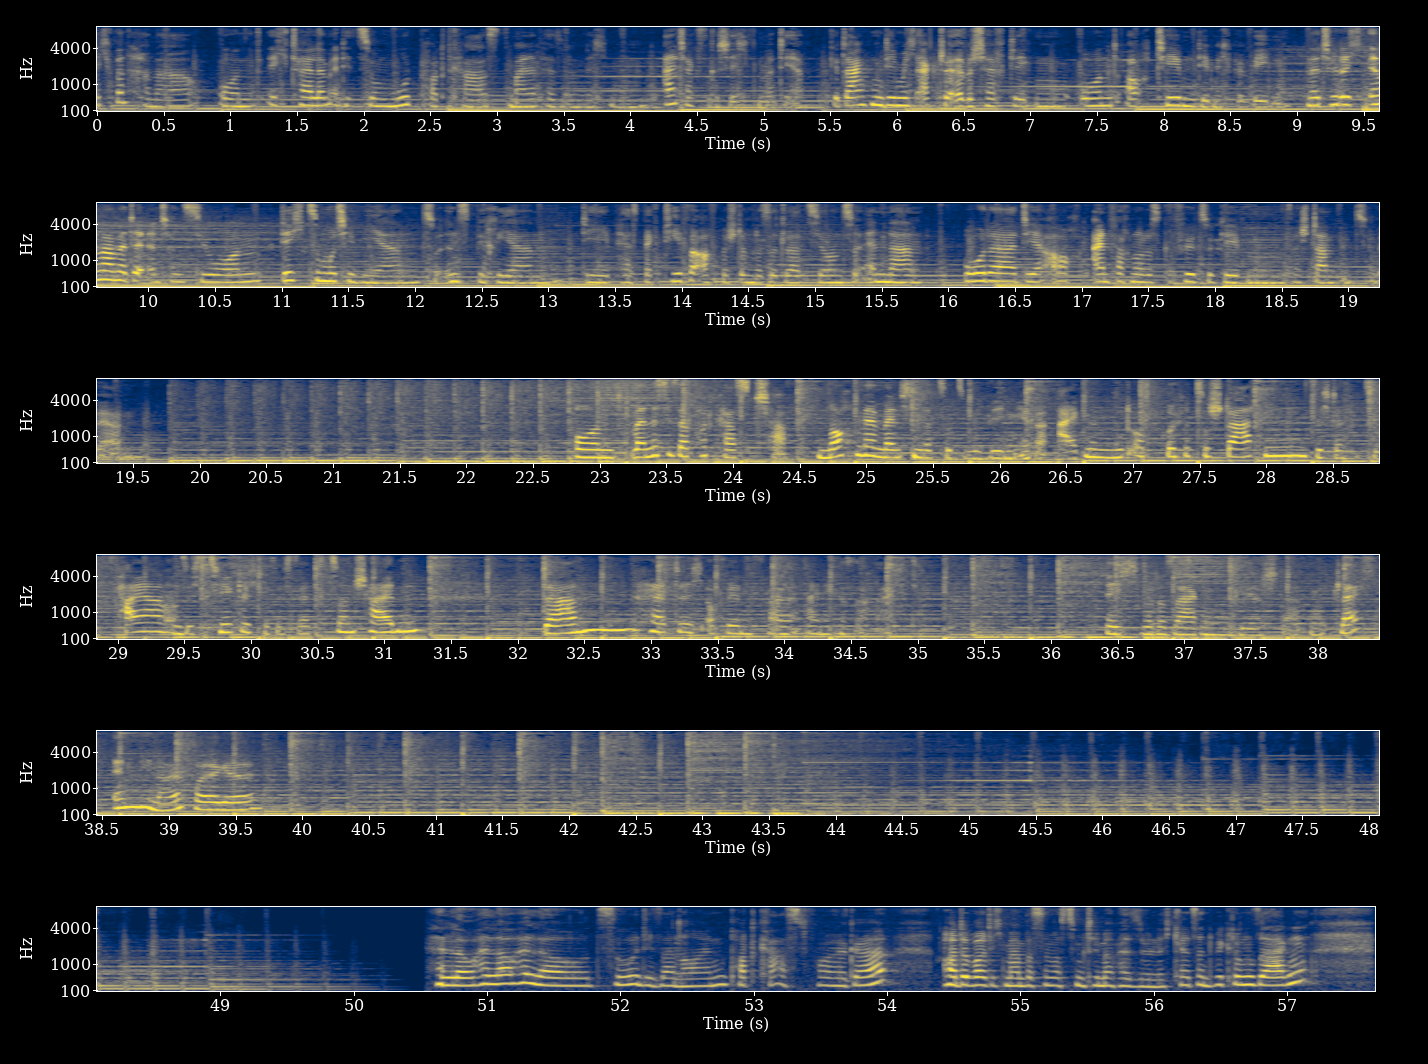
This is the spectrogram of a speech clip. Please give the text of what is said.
ich bin Hanna und ich teile im Edition Mood Podcast meine persönlichen Alltagsgeschichten mit dir. Gedanken, die mich aktuell beschäftigen und auch Themen, die mich bewegen. Natürlich immer mit der Intention, dich zu motivieren, zu inspirieren, die Perspektive auf bestimmte Situationen zu ändern oder dir auch einfach nur das Gefühl zu geben, verstanden zu werden. Und wenn es dieser Podcast schafft, noch mehr Menschen dazu zu bewegen, ihre eigenen Mutausbrüche zu starten, sich dafür zu feiern und sich täglich für sich selbst zu entscheiden, dann hätte ich auf jeden Fall einiges erreicht. Ich würde sagen, wir starten gleich in die neue Folge. Hello, hello, hello zu dieser neuen Podcast-Folge. Heute wollte ich mal ein bisschen was zum Thema Persönlichkeitsentwicklung sagen,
